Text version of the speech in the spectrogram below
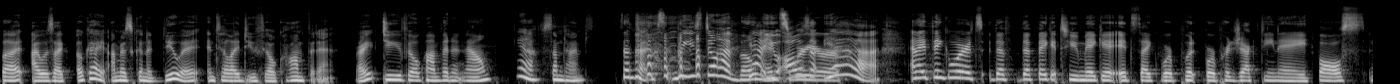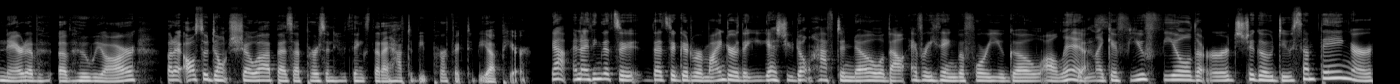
But I was like, okay, I'm just going to do it until I do feel confident, right? Do you feel confident now? Yeah, sometimes. Sometimes, but you still have moments Yeah, you always where you're. yeah. And I think where it's the the fake it till you make it, it's like we're put we're projecting a false narrative of who we are. But I also don't show up as a person who thinks that I have to be perfect to be up here. Yeah, and I think that's a that's a good reminder that you yes, you don't have to know about everything before you go all in. Yes. Like if you feel the urge to go do something or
